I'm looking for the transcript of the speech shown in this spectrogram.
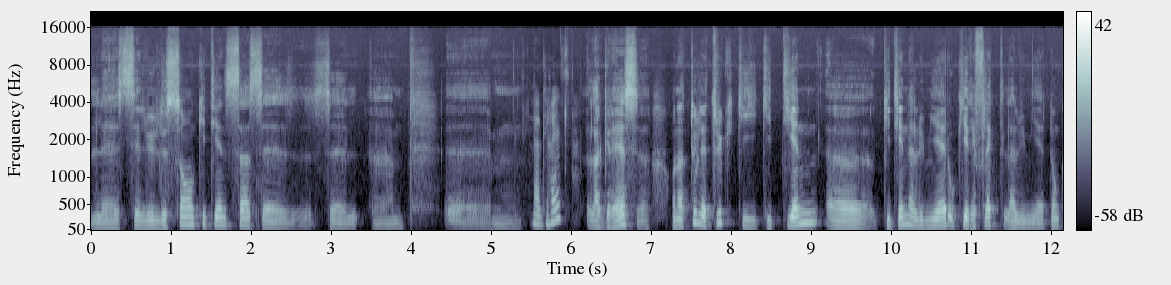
les cellules de sang qui tiennent ça, c'est euh, euh, La graisse. la graisse. On a tous les trucs qui, qui tiennent, euh, qui tiennent la lumière ou qui reflètent la lumière. Donc,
